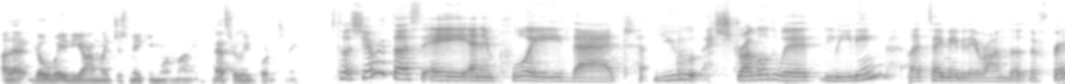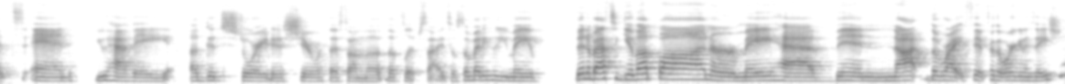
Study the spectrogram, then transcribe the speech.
uh, that go way beyond like just making more money. That's really important to me. So share with us a an employee that you struggled with leading. Let's say maybe they were on the, the fritz and you have a, a good story to share with us on the, the flip side. So somebody who you may have been about to give up on or may have been not the right fit for the organization,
